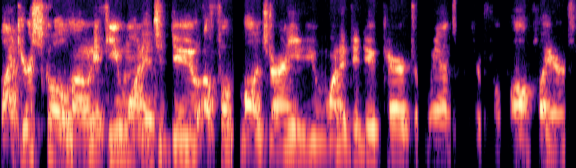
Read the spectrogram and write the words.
like your school alone, if you wanted to do a football journey, you wanted to do character wins with your football players,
